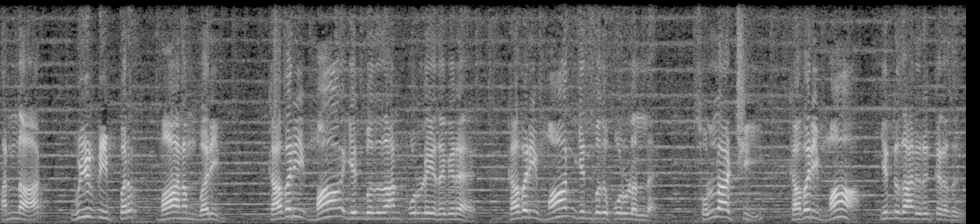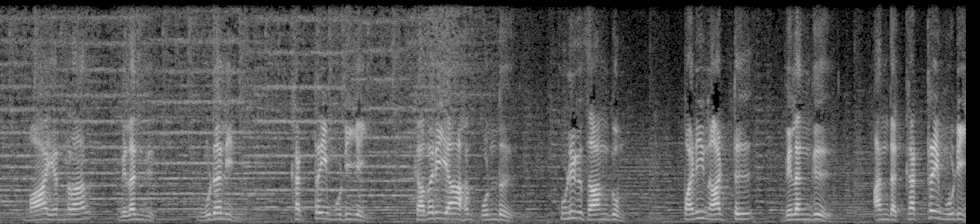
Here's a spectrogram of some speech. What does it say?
அன்னார் உயிர் நீப்பர் மானம் வரின். கவரி மா என்பதுதான் பொருளே தவிர கவரி மான் என்பது பொருள் அல்ல. சொல்லாட்சி கவரி மா என்றுதான் இருக்கிறது. மா என்றால் விலங்கு உடலின் கற்றை முடியை கவரியாக கொண்டு குளிர் தாங்கும் பனி நாட்டு விலங்கு. அந்த கற்றை முடி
